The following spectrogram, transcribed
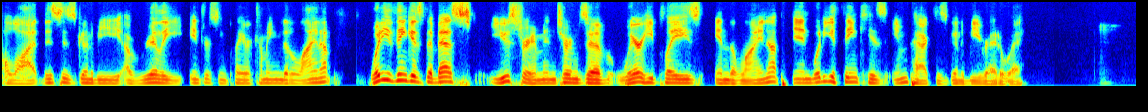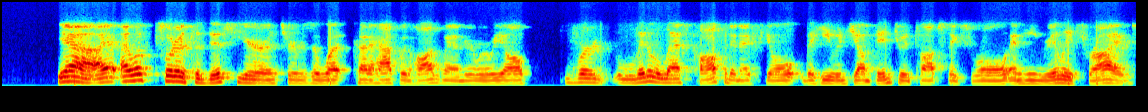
a lot. This is going to be a really interesting player coming into the lineup. What do you think is the best use for him in terms of where he plays in the lineup? And what do you think his impact is going to be right away? Yeah, I, I look sort of to this year in terms of what kind of happened with Hoglander, where we all were a little less confident, I feel, that he would jump into a top six role. And he really thrived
